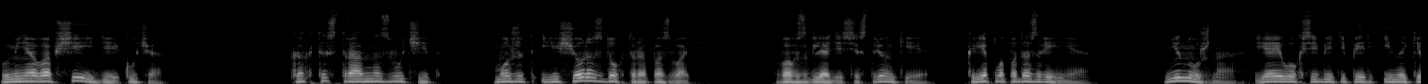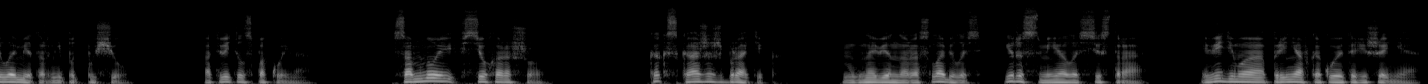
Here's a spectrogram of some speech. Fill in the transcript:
У меня вообще идей куча. Как-то странно звучит. Может, еще раз доктора позвать? Во взгляде сестренки крепло подозрение. Не нужно, я его к себе теперь и на километр не подпущу. Ответил спокойно. Со мной все хорошо. «Как скажешь, братик». Мгновенно расслабилась и рассмеялась сестра, видимо, приняв какое-то решение.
